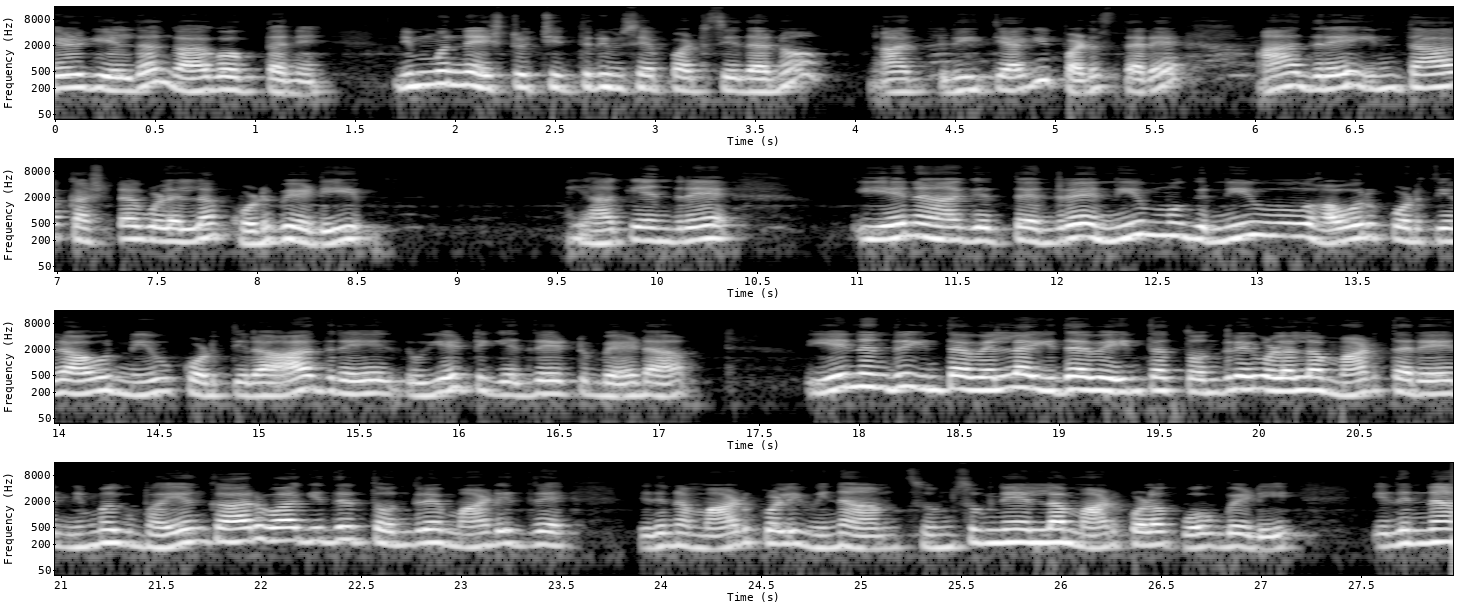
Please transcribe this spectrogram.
ಏಳ್ಗೆ ಇಳ್ದಂಗೆ ಆಗೋಗ್ತಾನೆ. ನಿಮ್ಮನ್ನು ಎಷ್ಟು ಚಿತ್ರಹಿಂಸೆ ಪಡಿಸಿದಾನೋ ಆ ರೀತಿಯಾಗಿ ಪಡಿಸ್ತಾರೆ. ಆದರೆ ಇಂತಹ ಕಷ್ಟಗಳೆಲ್ಲ ಕೊಡಬೇಡಿ. ಯಾಕೆ ಅಂದರೆ ಏನಾಗುತ್ತೆ ಅಂದರೆ ನಿಮಗೆ ನೀವು ಅವ್ರು ಕೊಡ್ತೀರಾ, ಅವ್ರು ನೀವು ಕೊಡ್ತೀರಾ. ಆದರೆ ಏಟಿಗೆ ಎದುರೇಟು ಬೇಡ. ಏನಂದರೆ ಇಂಥವೆಲ್ಲ ಇದ್ದಾವೆ ಇಂಥ ತೊಂದರೆಗಳೆಲ್ಲ ಮಾಡ್ತಾರೆ. ನಿಮಗೆ ಭಯಂಕರವಾಗಿದ್ದರೆ ತೊಂದರೆ ಮಾಡಿದರೆ ಇದನ್ನು ಮಾಡ್ಕೊಳ್ಳಿ ವಿನ. ಸುಮ್ಮ ಸುಮ್ಮನೆ ಎಲ್ಲ ಮಾಡ್ಕೊಳ್ಳೋಕೆ ಹೋಗಬೇಡಿ. ಇದನ್ನು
